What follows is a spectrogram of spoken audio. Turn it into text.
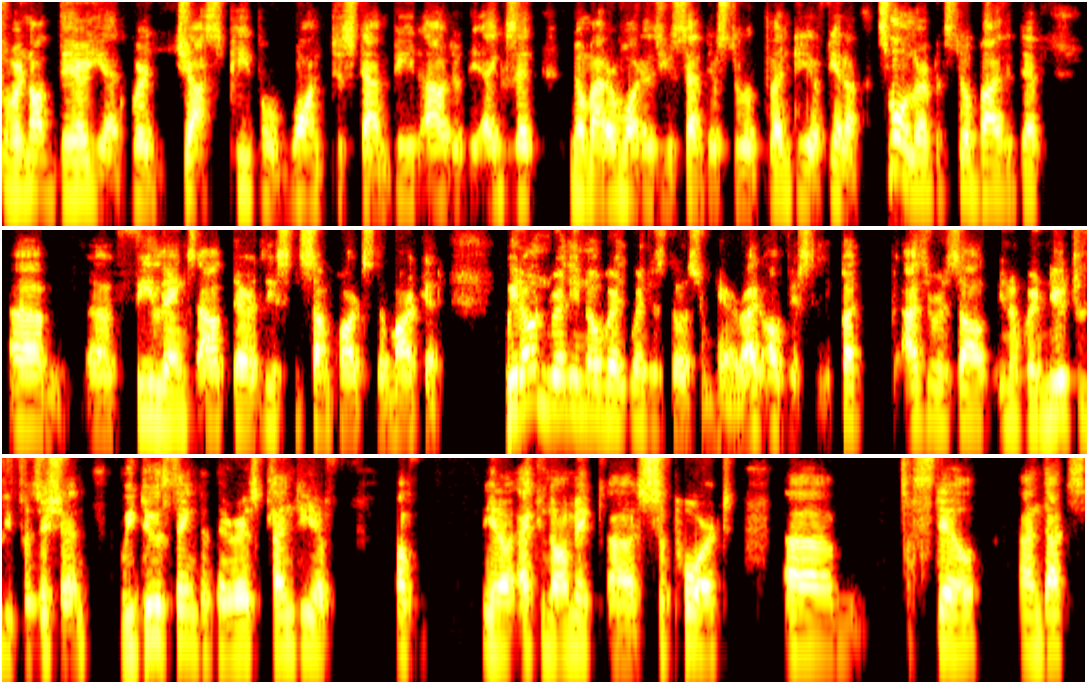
we're not there yet where just people want to stampede out of the exit no matter what as you said there's still plenty of you know smaller but still buy the dip um, uh, feelings out there at least in some parts of the market we don't really know where, where this goes from here right? Obviously. But as a result you know we're neutrally positioned. We do think that there is plenty of of you know economic uh, support um, still. And that's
